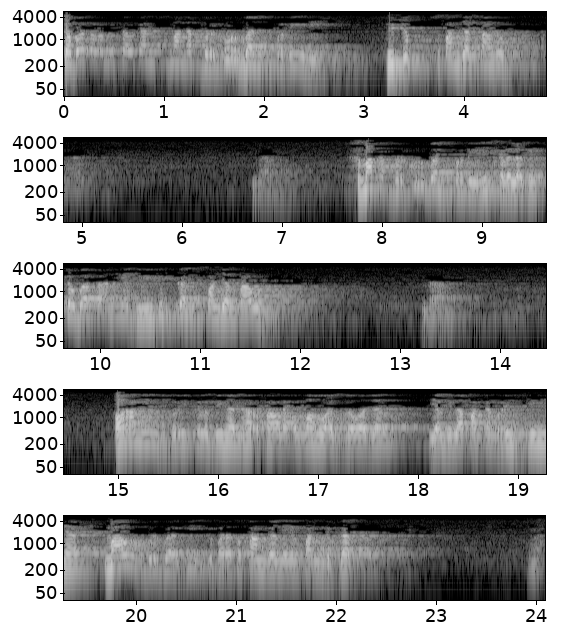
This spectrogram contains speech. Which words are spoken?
coba kalau misalkan semangat berkurban seperti ini, hidup sepanjang tahun. Nah, semangat berkurban seperti ini sekali lagi coba seandainya dihidupkan sepanjang tahun. Nah, orang yang diberi kelebihan harta oleh Allah Azza wa yang dilapangkan rizkinya, mau berbagi kepada tetangganya yang paling dekat. Nah,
